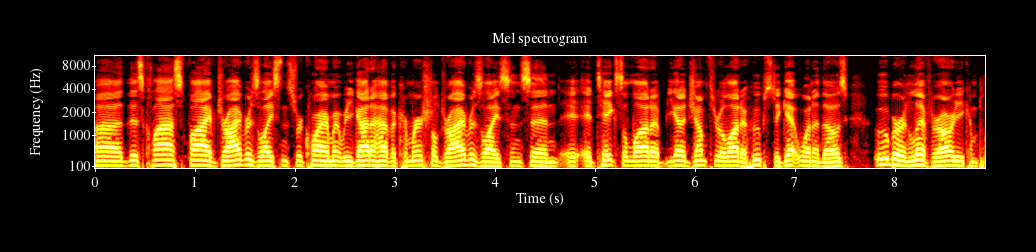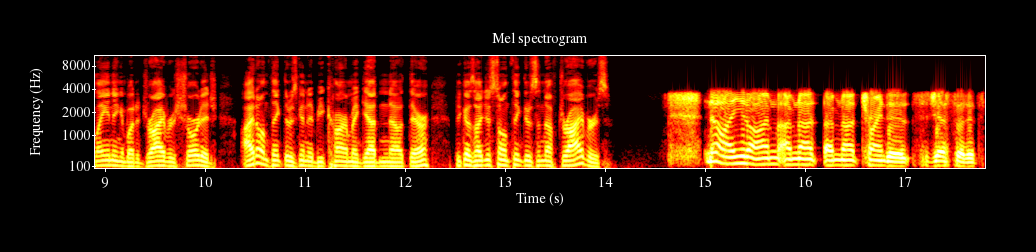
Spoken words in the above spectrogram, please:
uh, this class five driver's license requirement where you got to have a commercial driver's license and it, it takes a lot of, you got to jump through a lot of hoops to get one of those. Uber and Lyft are already complaining about a driver shortage. I don't think there's going to be Carmageddon out there because I just don't think there's enough drivers. No, you know, I'm I'm not I'm not trying to suggest that it's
